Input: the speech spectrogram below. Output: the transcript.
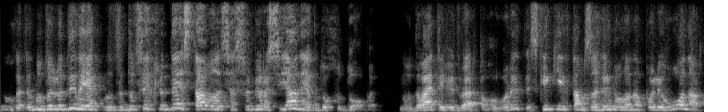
ну, ну до людини, як до цих людей ставилися собі росіяни як до худоби. Ну давайте відверто говорити. Скільки їх там загинуло на полігонах,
